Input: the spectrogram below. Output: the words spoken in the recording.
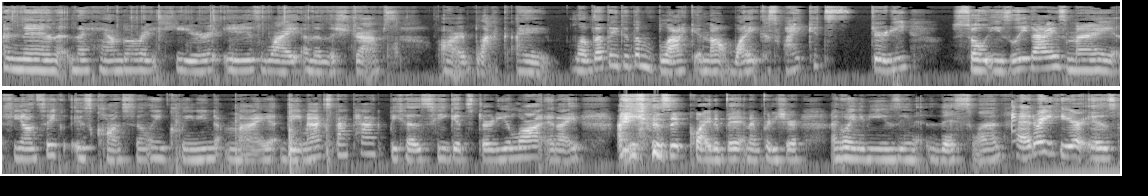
And then the handle right here is white and then the straps are black. I love that they did them black and not white because white gets dirty so easily, guys. My fiance is constantly cleaning my Baymax backpack because he gets dirty a lot and I, I use it quite a bit and I'm pretty sure I'm going to be using this one. Head right here is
